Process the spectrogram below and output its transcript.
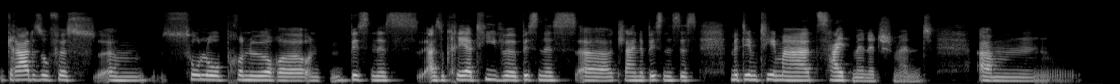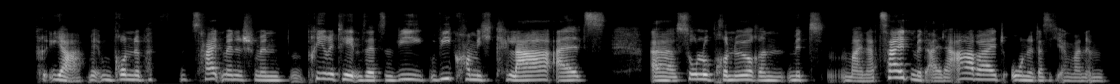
gerade so fürs ähm, Solopreneure und Business, also kreative Business, äh, kleine Businesses mit dem Thema Zeitmanagement ähm, ja, im Grunde Zeitmanagement, Prioritäten setzen. Wie, wie komme ich klar als äh, Solopreneurin mit meiner Zeit, mit all der Arbeit, ohne dass ich irgendwann im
